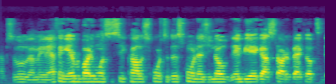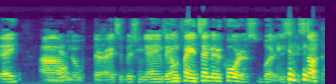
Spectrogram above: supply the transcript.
Absolutely. I mean, I think everybody wants to see college sports at this point. As you know, the NBA got started back up today. Um, yep. You know, their exhibition games. They only playing 10 minute quarters, but it's, it's something.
